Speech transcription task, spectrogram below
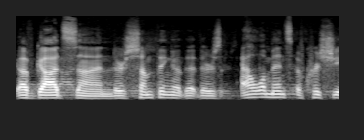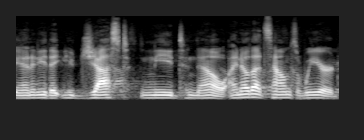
of God's Son, there's something that there's elements of Christianity that you just need to know. I know that sounds weird.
